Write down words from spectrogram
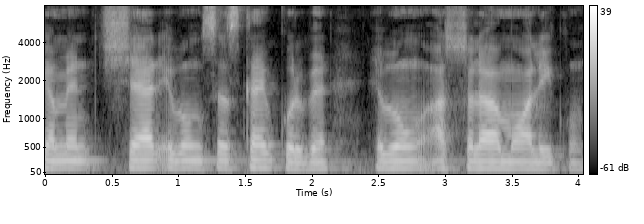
কমেন্ট শেয়ার এবং সাবস্ক্রাইব করবেন এবং আসসালামু আলাইকুম।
